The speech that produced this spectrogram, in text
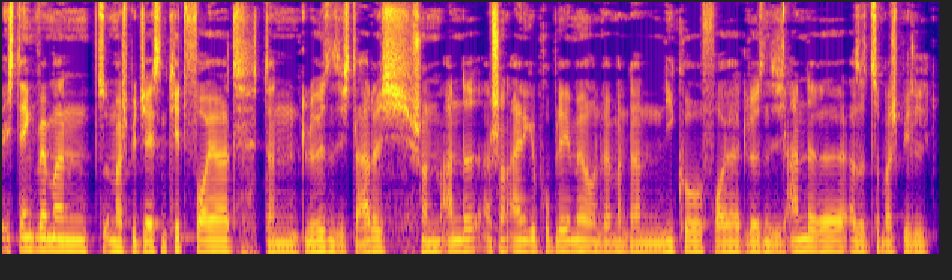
ich denke, wenn man zum Beispiel Jason Kidd feuert, dann lösen sich dadurch schon andere, schon einige Probleme und wenn man dann Nico feuert, lösen sich andere. Also zum Beispiel Beispiel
